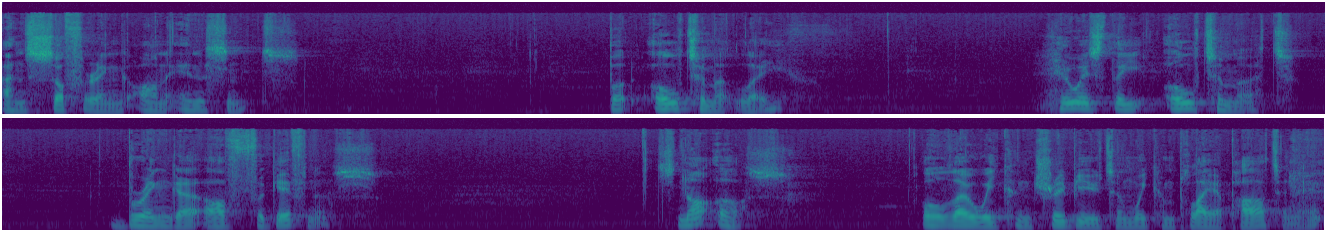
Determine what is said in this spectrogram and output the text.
and suffering on innocence. But ultimately, who is the ultimate bringer of forgiveness. It's not us, although we contribute and we can play a part in it.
